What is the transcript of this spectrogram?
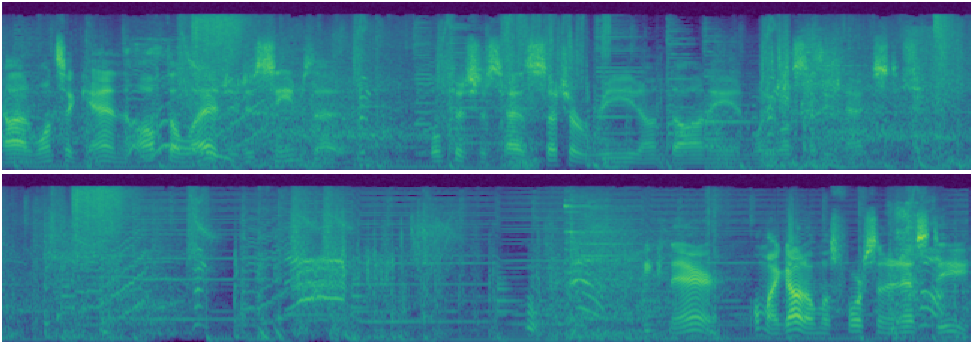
God, once again, off the ledge, it just seems that Goldfish just has such a read on Donny and what he wants to do next. Ooh, weak Nair. Oh my god, almost forcing an SD.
